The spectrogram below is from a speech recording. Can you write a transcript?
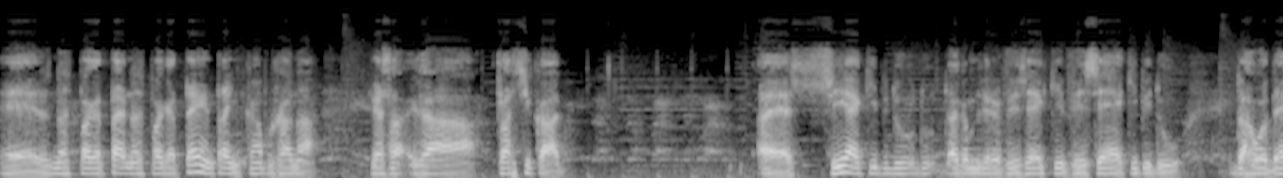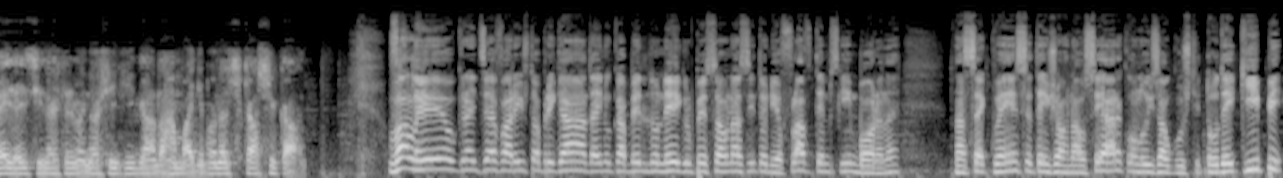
É, nós podemos até, nós pode até entrar em campo já, na, já, já classificado. É, se a equipe do, do- da Gamineira vencer, vencer a equipe do, da Rua 10, aí sim nós temos, nós temos que ganhar da Ramadinha para nós se classificar. Valeu, grande Zé Varisto, obrigado. Aí no Cabelo do Negro, pessoal na sintonia. Flávio, temos que ir embora, né? Na sequência, tem Jornal Seara com Luiz Augusto e toda a equipe.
